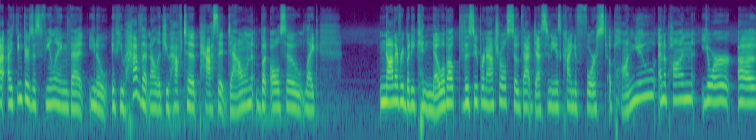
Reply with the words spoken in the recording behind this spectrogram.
I, I think there's this feeling that, you know, if you have that knowledge, you have to pass it down, but also like, not everybody can know about the supernatural so that destiny is kind of forced upon you and upon your uh,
